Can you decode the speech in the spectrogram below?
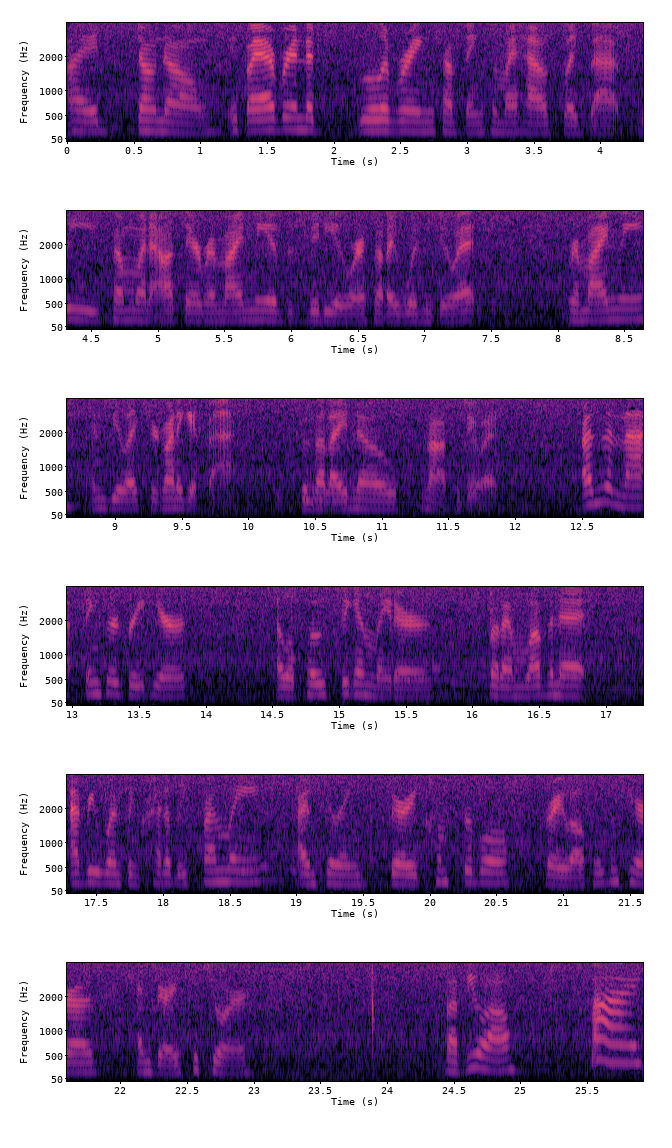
i don't know if i ever end up delivering something to my house like that please someone out there remind me of this video where i said i wouldn't do it remind me and be like you're going to get fat so that i know not to do it other than that things are great here i will post again later but i'm loving it Everyone's incredibly friendly. I'm feeling very comfortable, very well taken care of, and very secure. Love you all. Bye.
